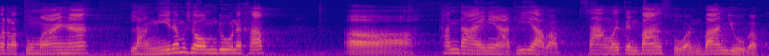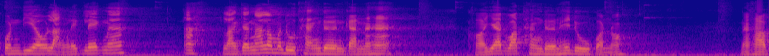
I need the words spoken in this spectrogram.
ประตูไม้ฮะหลังนี้ท่านผู้ชมดูนะครับท่านใดเนี่ยที่อยากแบบสร้างไว้เป็นบ้านสวนบ้านอยู่แบบคนเดียวหลังเล็กๆนะอะหลังจากนั้นเรามาดูทางเดินกันนะฮะขออนุญาตวัดทางเดินให้ดูก่อนเนาะนะครับ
